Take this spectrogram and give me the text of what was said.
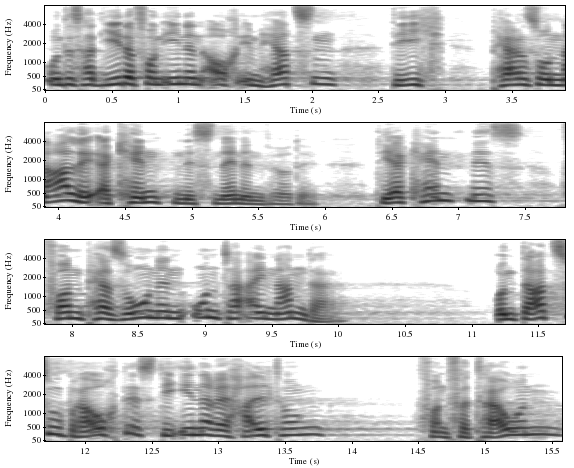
und es hat jeder von Ihnen auch im Herzen, die ich personale Erkenntnis nennen würde. Die Erkenntnis von Personen untereinander. Und dazu braucht es die innere Haltung von Vertrauen,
